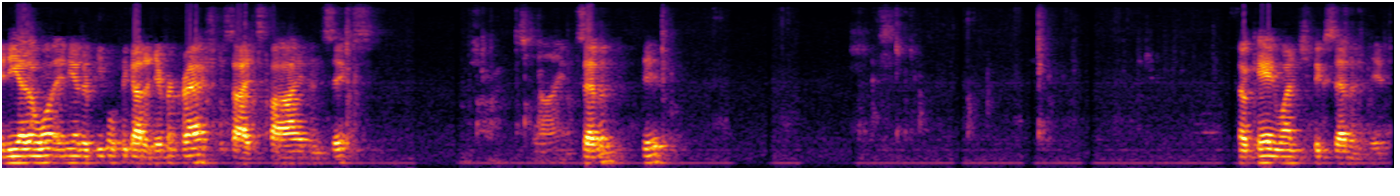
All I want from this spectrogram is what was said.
any other one? Any other people pick out a different crash besides five and six? Nine. Seven, Dave? Okay, why don't you pick seven, Dave?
